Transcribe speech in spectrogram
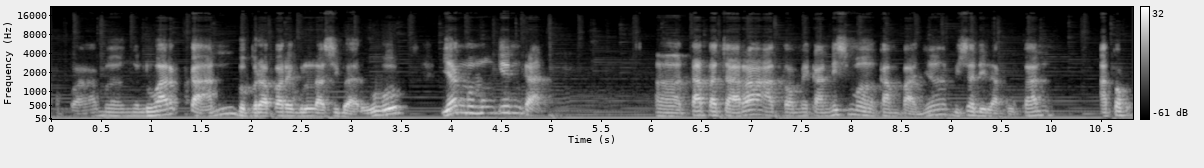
apa, mengeluarkan beberapa regulasi baru yang memungkinkan uh, tata cara atau mekanisme kampanye bisa dilakukan atau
